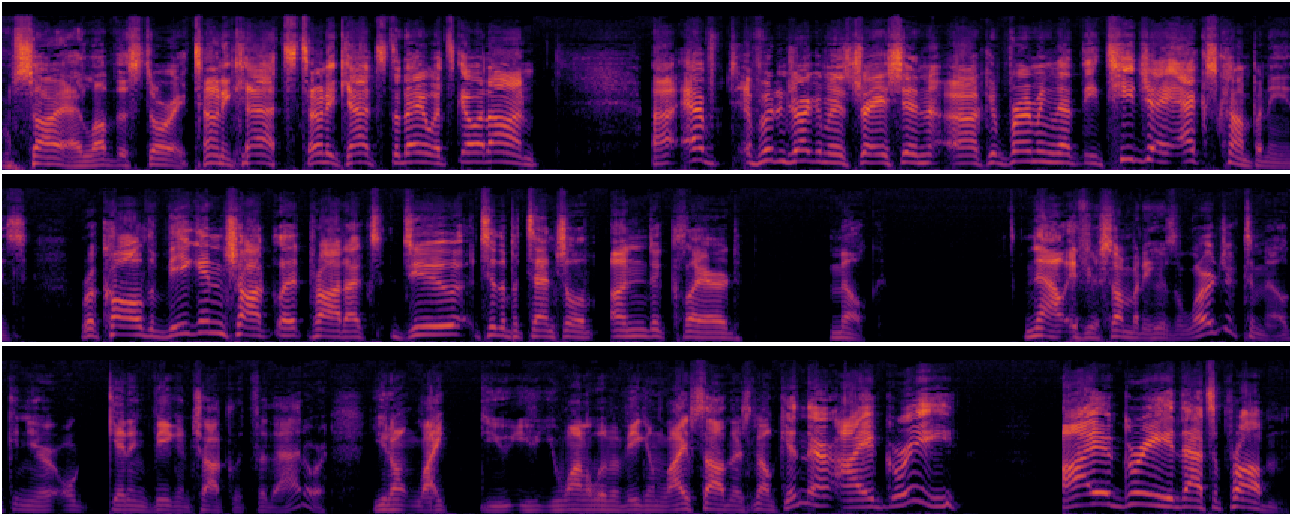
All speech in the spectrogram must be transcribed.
I'm sorry, I love the story. Tony Katz, Tony Katz today. What's going on? Uh, F- Food and Drug Administration uh, confirming that the TJX companies recalled vegan chocolate products due to the potential of undeclared milk. Now, if you're somebody who's allergic to milk and you're getting vegan chocolate for that, or you don't like you you, you want to live a vegan lifestyle and there's milk in there, I agree. I agree that's a problem.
